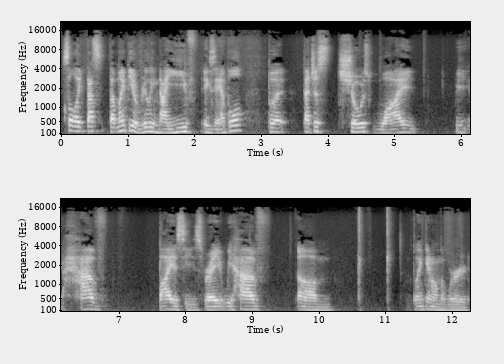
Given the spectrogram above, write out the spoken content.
So like that's that might be a really naive example, but that just shows why we have biases, right? We have um blanking on the word,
